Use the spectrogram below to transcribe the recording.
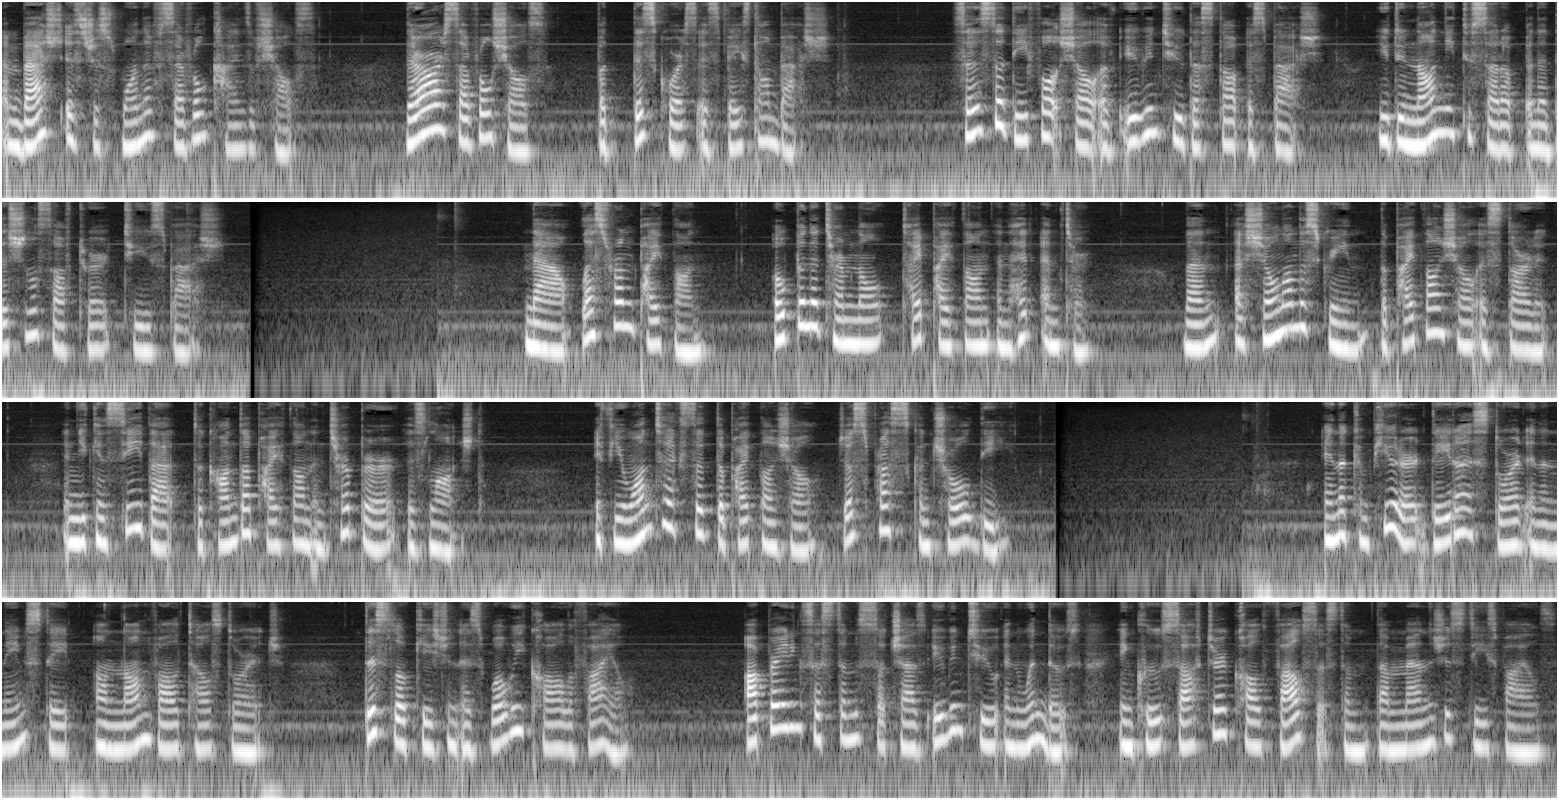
And Bash is just one of several kinds of shells. There are several shells, but this course is based on Bash. Since the default shell of Ubuntu Desktop is Bash, you do not need to set up an additional software to use Bash. Now, let's run Python. Open a terminal, type Python, and hit enter. Then, as shown on the screen, the Python shell is started, and you can see that the Conda Python interpreter is launched. If you want to exit the Python shell, just press Ctrl D. In a computer, data is stored in a name state on non-volatile storage. This location is what we call a file. Operating systems such as Ubuntu and Windows include software called File System that manages these files.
